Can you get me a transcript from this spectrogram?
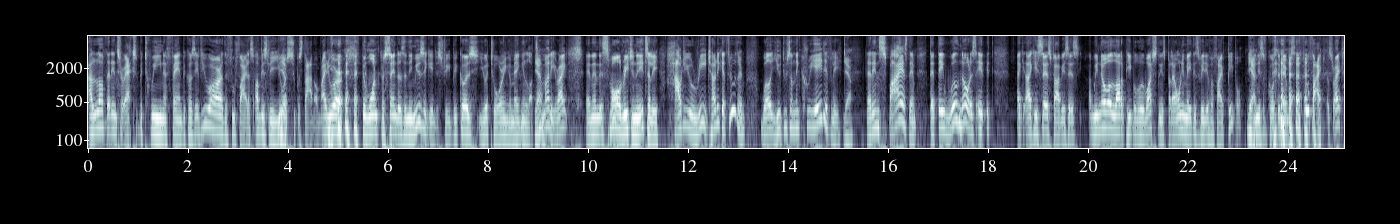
I love that interaction between a fan because if you are the Foo Fighters, obviously you Yeah. are superstardom, right? You are the one percenters in the music industry because you're touring, you're making lots Yeah. of money, right? And then this small region in Italy, how do you reach? How do you get through them? Well, you do something creatively Yeah. that inspires them that they will notice it. it like, like he says, Fabio says, we know a lot of people will watch this, but I only made this video for five people. Yeah. And this, of course, the members of Foo Fighters, right?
